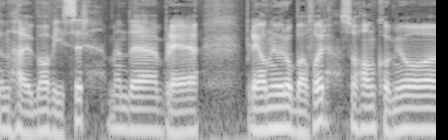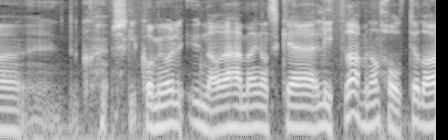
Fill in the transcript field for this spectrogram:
en haug med aviser, men det ble, ble, han jo robba for. Så han kom jo, kom jo unna det her med ganske lite, da. Men han holdt jo da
